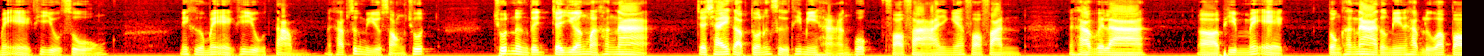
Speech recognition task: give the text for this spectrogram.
ไม่เอกที่อยู่สูง นี่คือไม่เอกที่อยู่ต่ำนะครับ ซึ่งมีอยู่ 2 ชุด ชุดหนึ่งจะเยื้องมาข้างหน้า จะใช้กับตัวหนังสือที่มีหางพวกฝอฝาอย่างเงี้ยฟอฟันนะครับ เวลาพิมพ์ไม่เอกตรงข้างหน้าตรงนี้นะครับ หรือว่าปอ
